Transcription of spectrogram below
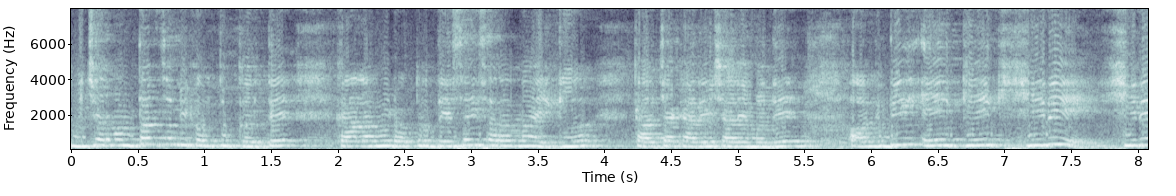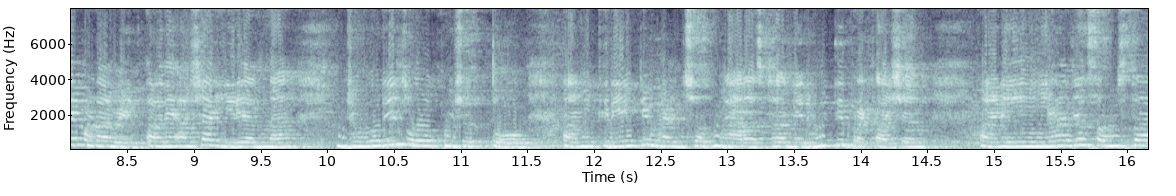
विचारवंतांचं मी कौतुक करते. काल आम्ही डॉक्टर देसाई सरांना ऐकलं. कालच्या कार्यशाळेमध्ये अगदी एक एक हिरे हिरे म्हणावे. आणि अशा हिऱ्यांना जोहरीच ओळखू शकतो. आणि क्रिएटिव्ह हँड्स ऑफ महाराष्ट्र निर्मिती प्रकाशन. आणि ह्या ज्या संस्था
